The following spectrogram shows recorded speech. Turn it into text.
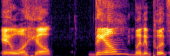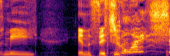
it will help them, but it puts me in the situation.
